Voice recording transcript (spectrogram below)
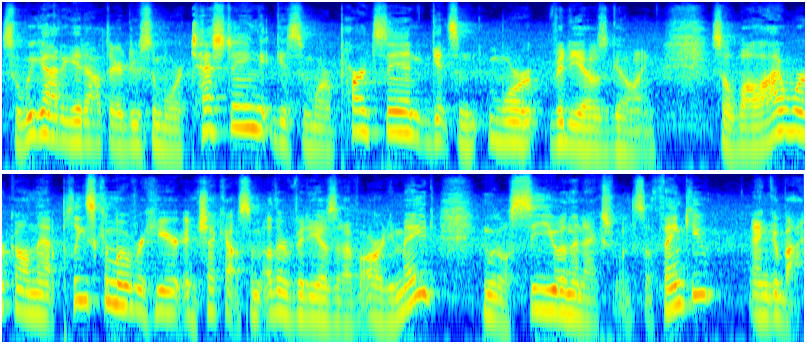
So we got to get out there, do some more testing, get some more parts in, get some more videos going. So while I work on that, please come over here and check out some other videos that I've already made, and we will see you in the next one. So thank you and goodbye.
